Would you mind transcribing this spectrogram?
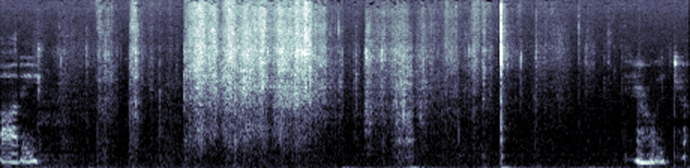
body. There we go.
